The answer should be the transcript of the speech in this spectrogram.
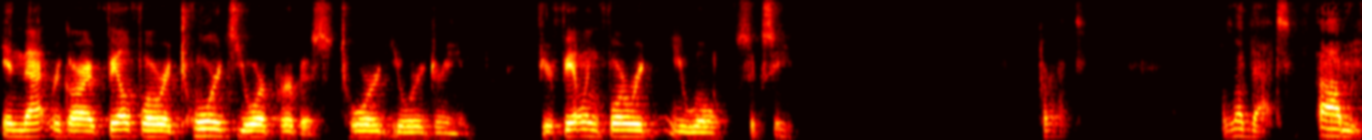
in that regard, fail forward towards your purpose, toward your dream. If you're failing forward, you will succeed. Perfect. I love that. Um,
